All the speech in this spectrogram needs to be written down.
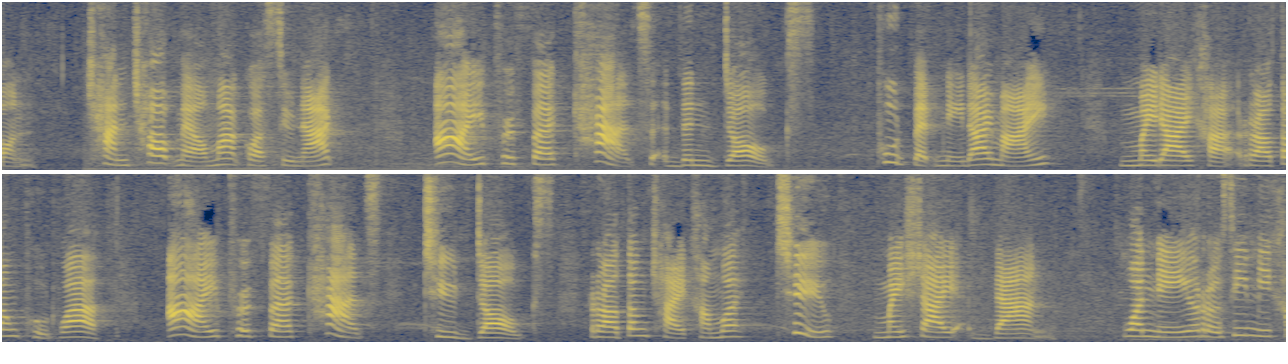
one ฉันชอบแมวมากกว่าสุนัข I prefer cats than dogs พูดแบบนี้ได้ไหม ไม่ได้ค่ะ เราต้องพูดว่า I prefer cats to dogs เราต้องใช้คำว่า to ไม่ใช่ than วันนี้โรซี่มีค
